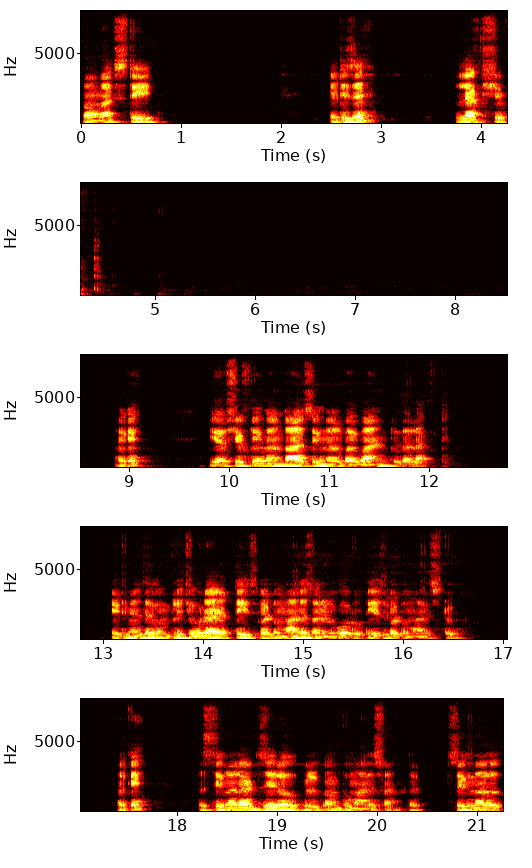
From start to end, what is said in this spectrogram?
from xt, it is a left shift. Okay, you are shifting the entire signal by 1 to the left. It means the amplitude at t is equal to minus 1 will go to t is equal to minus 2. Okay. The signal at 0 will come to minus 1. The signal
